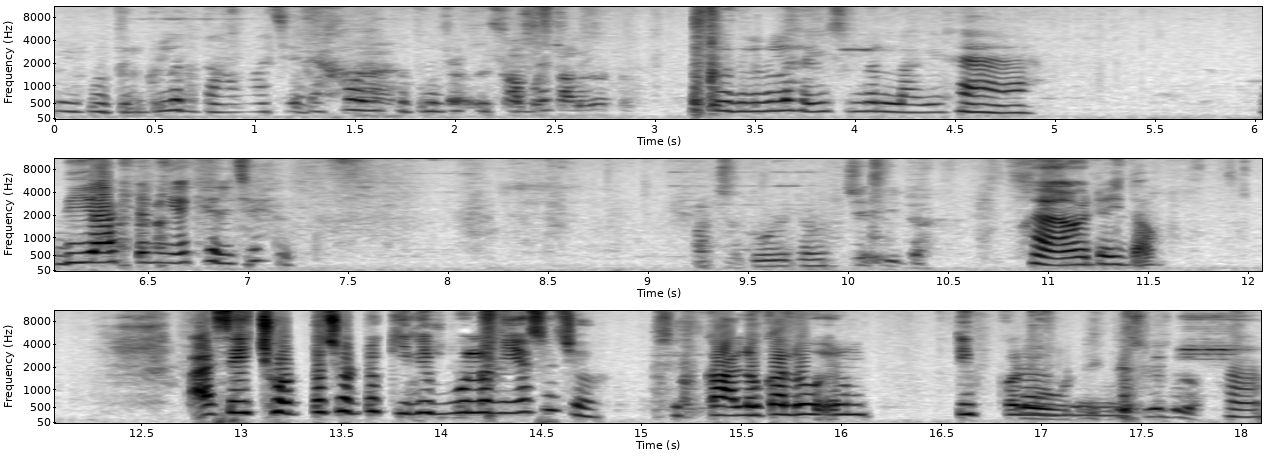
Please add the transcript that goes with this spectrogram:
ওই পুতুলগুলোর দাম আছে দেখো ওই পুতুলটা কি সুন্দর। পুতুলগুলো হেবি সুন্দর লাগে। হ্যাঁ। দিয়া একটা নিয়ে খেলছে। আচ্ছা তোর এটা হচ্ছে এটা হ্যাঁ ওইটাই দাও। আর সেই ছোট্ট ছোট্ট ক্লিপগুলো নিয়ে এসেছ? সে কালো কালো এরকম টিপ করে হ্যাঁ।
